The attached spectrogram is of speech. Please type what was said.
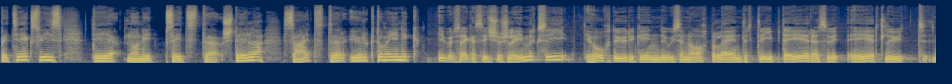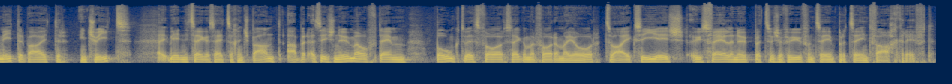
beziehungsweise die noch nicht besetzten Stellen, sagt der Jürg Domenik, ich würde sagen, es war schon schlimmer. Gewesen. Die Hochteuerung in unseren Nachbarländern treibt eher, eher die Leute, die Mitarbeiter in die Schweiz. Ich will nicht sagen, es hat sich entspannt, aber es ist nicht mehr auf dem Punkt, wie es vor, sagen wir, vor einem Jahr, zwei war. Uns fehlen etwa zwischen 5 und 10 Prozent Fachkräfte.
